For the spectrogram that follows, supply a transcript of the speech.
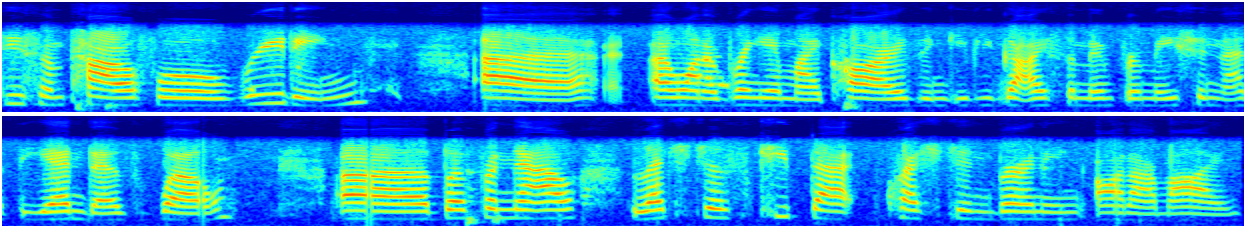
do some powerful readings. Uh, I want to bring in my cards and give you guys some information at the end as well. Uh, but for now, let's just keep that question burning on our minds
